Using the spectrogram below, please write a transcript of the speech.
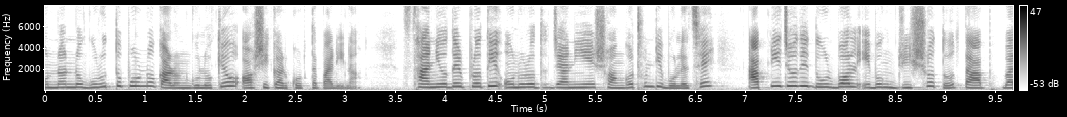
অন্যান্য গুরুত্বপূর্ণ কারণগুলোকেও অস্বীকার করতে পারি না। স্থানীয়দের প্রতি অনুরোধ জানিয়ে সংগঠনটি বলেছে, আপনি যদি দুর্বল এবং দৃশ্যত তাপ বা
